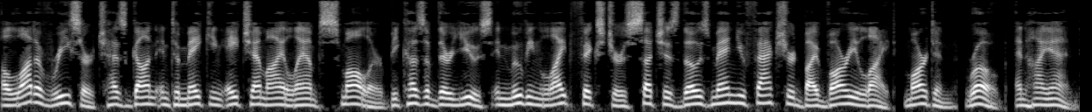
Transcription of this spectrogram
a lot of research has gone into making HMI lamps smaller because of their use in moving light fixtures such as those manufactured by Vari-Lite, Martin, Robe, and High-End.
